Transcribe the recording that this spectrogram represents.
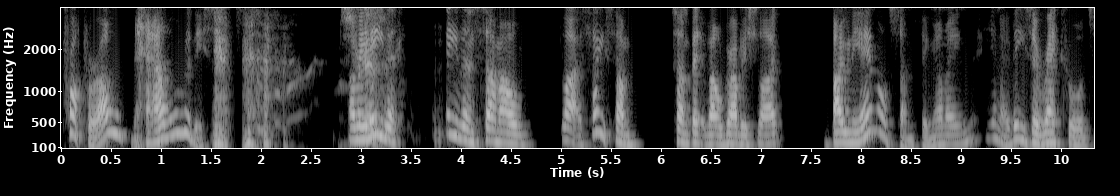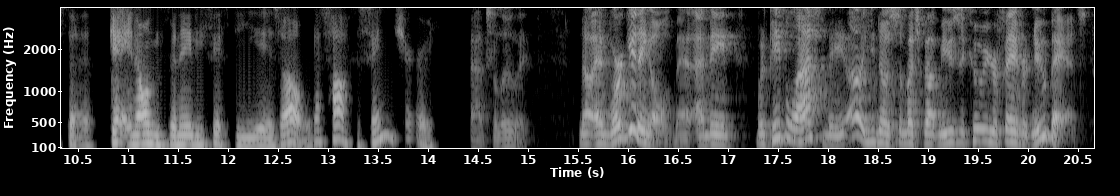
proper old now, all of this. I mean, even even some old, like I say, some some bit of old rubbish like Boney M or something. I mean, you know, these are records that are getting on for nearly 50 years old. That's half a century. Absolutely. No, and we're getting old, man. I mean, when people ask me, "Oh, you know so much about music. Who are your favorite new bands?"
